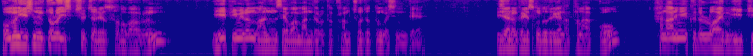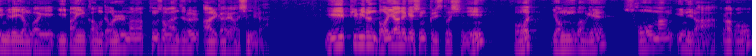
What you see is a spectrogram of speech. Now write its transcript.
본문 26절로 27절에서 사도 바울은 이 비밀은 만세와 만대로부터 감추어졌던 것인데 이제는 그의 성도들에게 나타났고 하나님이 그들로 하여금 이 비밀의 영광이 이방인 가운데 얼마나 풍성한지를 알게 하려 하십니다. 이 비밀은 너희 안에 계신 그리스도시니 곧 영광의 소망이니라라고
